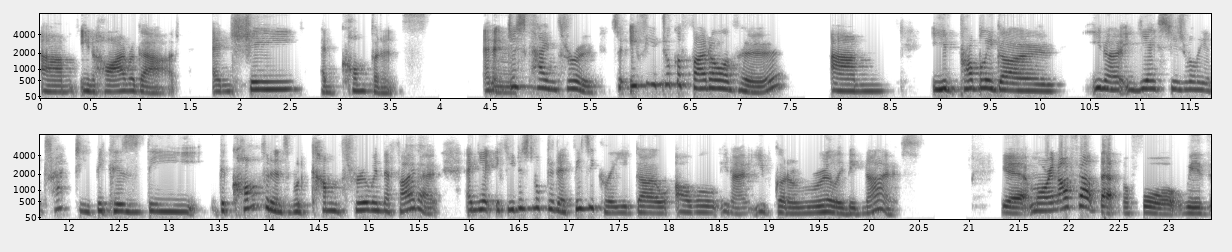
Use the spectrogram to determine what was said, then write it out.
um, in high regard and she had confidence. And it Mm. just came through. So if you took a photo of her, um, you'd probably go, you know, yes, she's really attractive because the the confidence would come through in the photo. And yet, if you just looked at her physically, you'd go, oh well, you know, you've got a really big nose. Yeah, Maureen, I felt that before with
